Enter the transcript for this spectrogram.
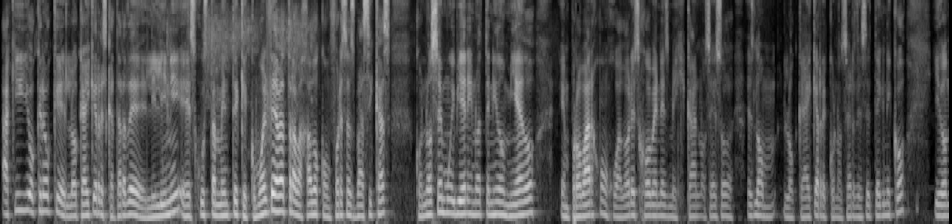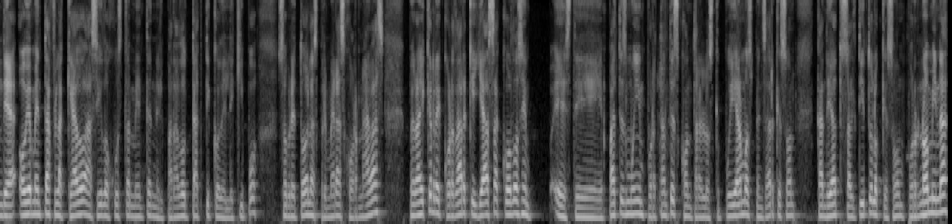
aquí yo creo que lo que hay que rescatar de Lilini es justamente que como él te había trabajado con fuerzas básicas, conoce muy bien y no ha tenido miedo en probar con jugadores jóvenes mexicanos. Eso es lo, lo, que hay que reconocer de ese técnico. Y donde obviamente ha flaqueado ha sido justamente en el parado táctico del equipo, sobre todo las primeras jornadas. Pero hay que recordar que ya sacó dos em, este, empates muy importantes contra los que pudiéramos pensar que son candidatos al título, que son por nómina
